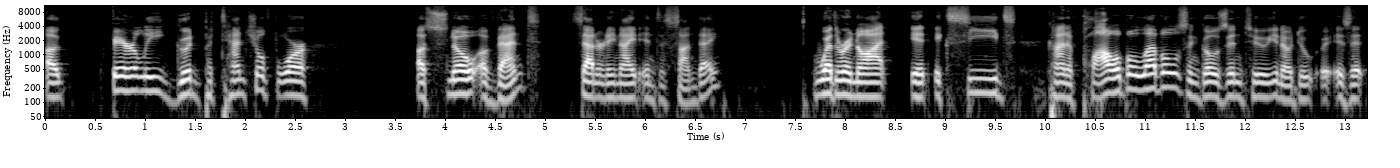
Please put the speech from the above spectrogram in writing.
a fairly good potential for a snow event Saturday night into Sunday. Whether or not it exceeds kind of plowable levels and goes into, you know, do is it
